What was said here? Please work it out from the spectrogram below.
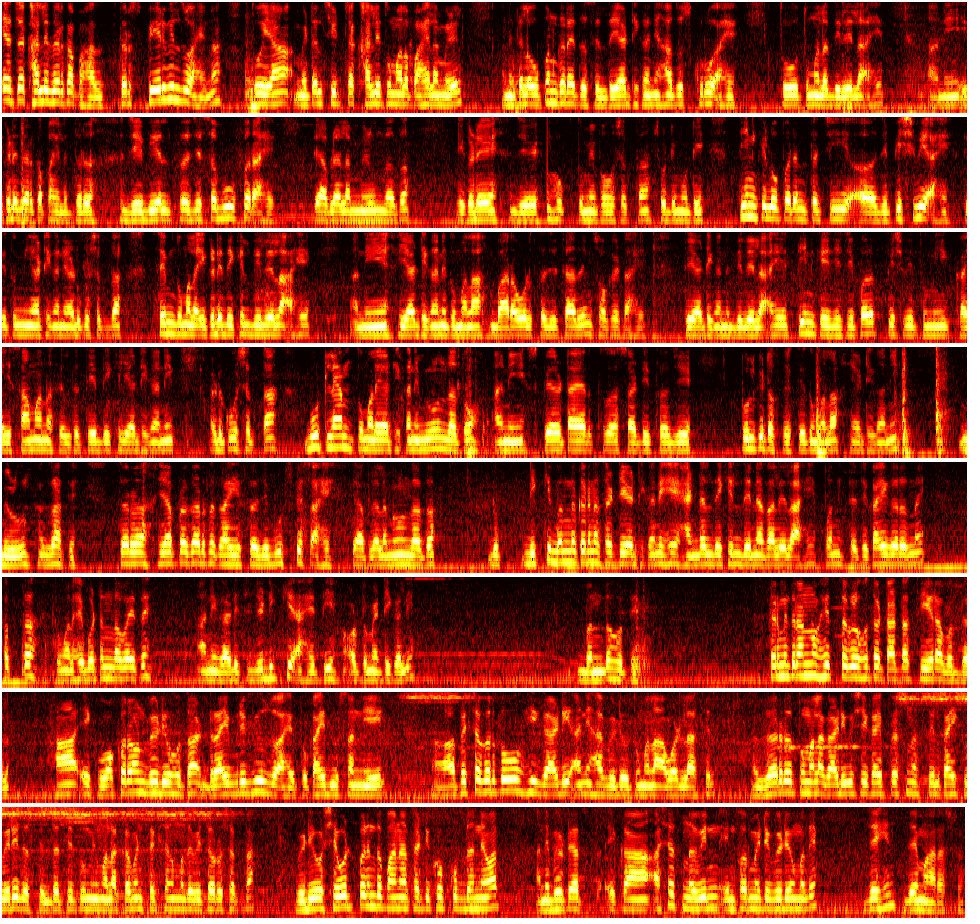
याच्या खाली जर का पाहाल तर स्पेअरव्हील जो आहे ना तो या मेटल सीटच्या खाली तुम्हाला पाहायला मिळेल. आणि त्याला ओपन करायचं असेल तर या ठिकाणी हा जो स्क्रू आहे तो तुम्हाला दिलेला आहे. आणि इकडे जर का पाहिलं तर जे बी एलचं जे सबवूफर आहे ते आपल्याला मिळून जातं. इकडे जे हुक तुम्ही पाहू शकता छोटी मोठी तीन किलोपर्यंतची जी पिशवी आहे ती तुम्ही या ठिकाणी अडकू शकता. सेम तुम्हाला इकडे देखील दिलेलं आहे आणि या ठिकाणी तुम्हाला बारा वोल्टचं जे चार्जिंग सॉकेट आहे ते या ठिकाणी दिलेलं आहे. तीन के जीची परत पिशवी तुम्ही काही सामान असेल तर ते देखील या ठिकाणी अडकवू शकता. बूट लॅम्प तुम्हाला या ठिकाणी मिळून जातो आणि स्पेअर टायरचं साठीचं जे टूलकिट असते ते तुम्हाला या ठिकाणी मिळून जाते. तर या प्रकारचं काहीसं जे बूट स्पेस आहे ते आपल्याला मिळून जातं. डिक्की बंद करण्यासाठी या ठिकाणी हे हँडल देखील देण्यात आलेलं आहे पण त्याची काही गरज नाही. फक्त तुम्हाला हे बटन दाबायचे आणि गाडीची जी डिक्की आहे ती ऑटोमॅटिकली बंद होते. तर मित्रांनो हेच सगळं होतं टाटा सिएराबद्दल हा एक वॉकअराउंड व्हिडिओ होता ड्राईव्ह रिव्ह्यू जो आहे तो काही दिवसांनी येईल. अपेक्षा करतो ही गाडी आणि हा व्हिडिओ तुम्हाला आवडला असेल. जर तुम्हाला गाडीविषयी काही प्रश्न असतील काही क्वेरीज असतील तर ते तुम्ही मला कमेंट सेक्शनमध्ये विचारू शकता. व्हिडिओ शेवटपर्यंत पाहण्यासाठी खूप खूप धन्यवाद. आणि भेटूयात एका अशाच नवीन इन्फॉर्मेटिव्ह व्हिडिओमध्ये जय हिंद जय महाराष्ट्र.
